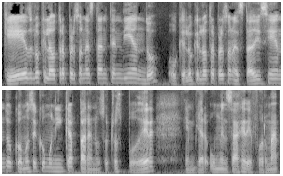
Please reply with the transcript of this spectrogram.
qué es lo que la otra persona está entendiendo o qué es lo que la otra persona está diciendo, cómo se comunica para nosotros poder enviar un mensaje de forma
